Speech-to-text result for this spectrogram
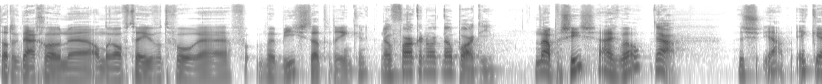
Dat ik daar gewoon eh, anderhalf, twee uur van tevoren eh, voor- mijn biertje sta te drinken. no Varkenoord, no party. Nou, precies, eigenlijk wel. Ja, Dus ja, ik... eh,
